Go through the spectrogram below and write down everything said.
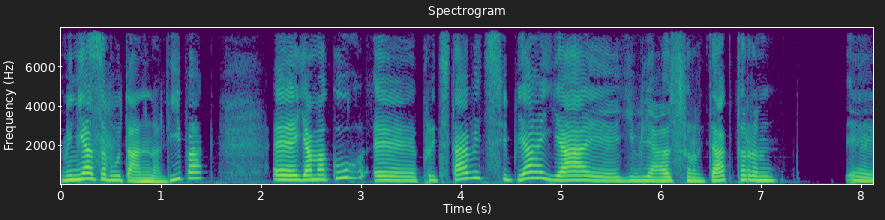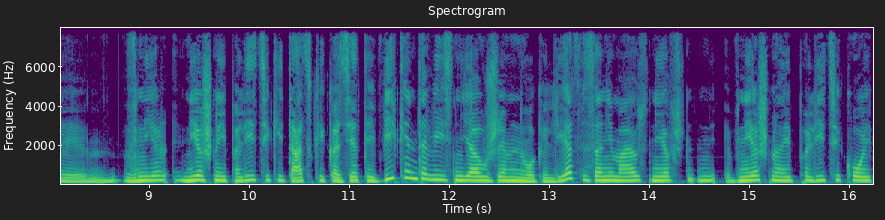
Меня зовут Анна Либак. Э, Я могу э, представить себя. Я э, являюсь редактором э, вне- внешней политики датской газеты «Викендависен». Я уже много лет занимаюсь внеш- внешней политикой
